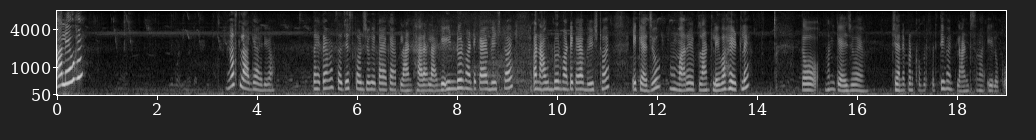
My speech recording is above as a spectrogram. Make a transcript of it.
આ લેવું હે? મસ્ત લાગે આઈડિયા તો તમે સજેસ્ટ કરજો કે કયા કયા પ્લાન્ટ સારા લાગે. ઇન્ડોર માટે કયા બેસ્ટ હોય અને આઉટડોર માટે કયા બેસ્ટ હોય એ કહેજો. હું મારે પ્લાન્ટ લેવા છે એટલે. તો મને કહેજો એમ. જેને પણ ખબર પડતી હોય ને પ્લાન્ટ્સમાં એ લોકો.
